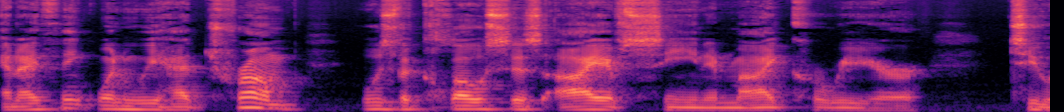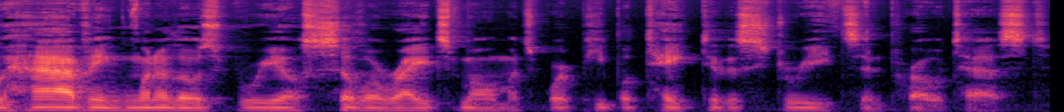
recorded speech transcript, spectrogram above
And I think when we had Trump, it was the closest I have seen in my career to having one of those real civil rights moments where people take to the streets and protest.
